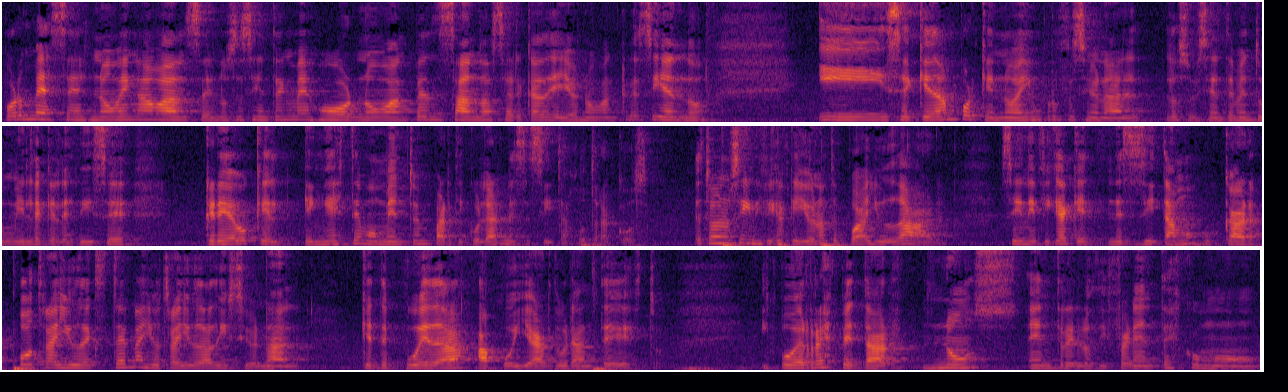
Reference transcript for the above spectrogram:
por meses, no ven avances, no se sienten mejor, no van pensando acerca de ellos, no van creciendo y se quedan porque no hay un profesional lo suficientemente humilde que les dice, creo que en este momento en particular necesitas otra cosa. Esto no significa que yo no te pueda ayudar, significa que necesitamos buscar otra ayuda externa y otra ayuda adicional que te pueda apoyar durante esto y poder respetarnos entre los diferentes como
